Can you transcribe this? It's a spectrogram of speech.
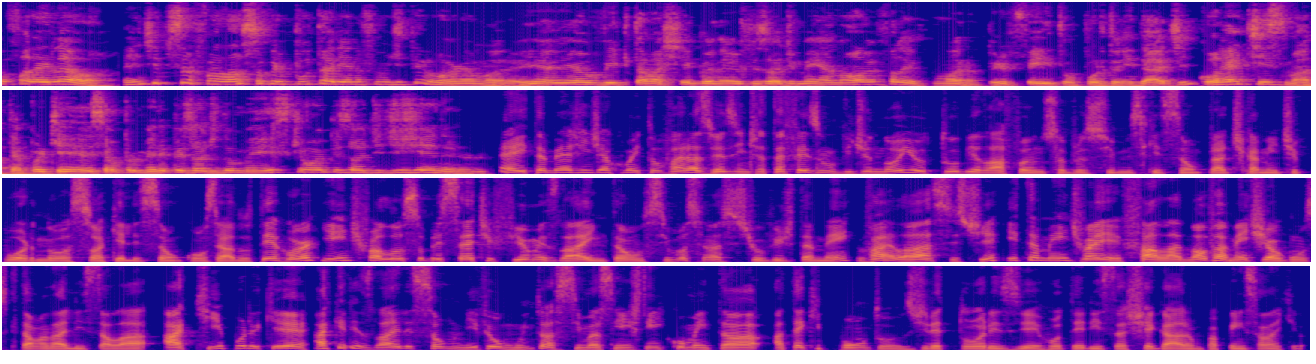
Eu falei, Léo, a gente precisa falar sobre putaria no filme de terror, né, mano? E aí eu vi que tava chegando o episódio 69 e falei, mano, perfeito, oportunidade corretíssima. Até porque esse é o primeiro episódio do mês, que é um episódio de gênero, né? É, e também a gente já comentou várias vezes, a gente até fez um vídeo no YouTube lá falando sobre os filmes que são praticamente pornô, só que eles são considerados terror. E a gente falou sobre sete filmes lá, então se você não assistiu o vídeo também, vai lá assistir. E também a gente vai falar novamente de alguns que estavam na lista lá aqui, porque aqueles lá eles são um nível muito acima, assim, a gente tem que comentar até que ponto os diretores e roteiristas chegaram para pensar naquilo.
